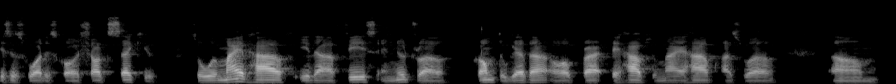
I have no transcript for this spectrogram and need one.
This is what is called short circuit. So we might have either phase and neutral come together or perhaps we might have as well um,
